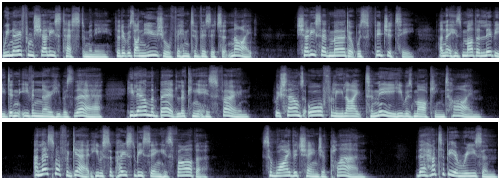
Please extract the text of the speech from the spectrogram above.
We know from Shelley's testimony that it was unusual for him to visit at night, Shelley said Murdaugh was fidgety and that his mother Libby didn't even know he was there. He lay on the bed looking at his phone, which sounds awfully like to me he was marking time. And let's not forget, he was supposed to be seeing his father. So why the change of plan? There had to be a reason,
